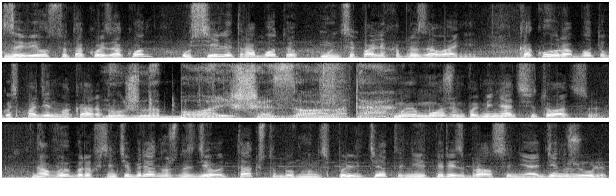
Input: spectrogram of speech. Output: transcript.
заявил, что такой закон усилит работу муниципальных образований. Какую работу, господин Макаров? Нужно больше золота. Мы можем поменять ситуацию. На выборах в сентябре нужно сделать так, чтобы в муниципалитеты не переизбрался ни один жулик,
